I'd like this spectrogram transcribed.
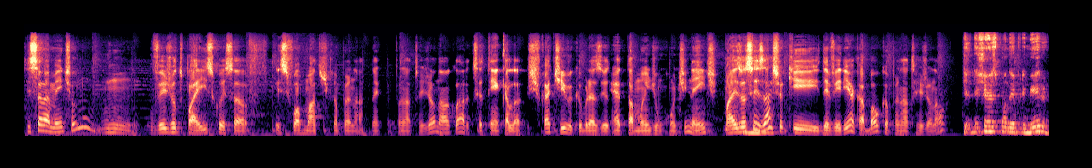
sinceramente, eu não, não vejo outro país com essa, esse formato de campeonato, né? Campeonato regional, claro que você tem aquela justificativa que o Brasil é tamanho de um continente, mas vocês acham que deveria acabar o campeonato regional? Deixa eu responder primeiro,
